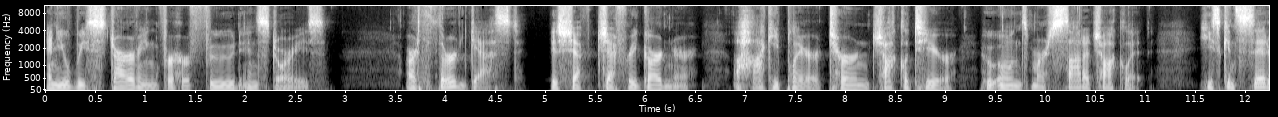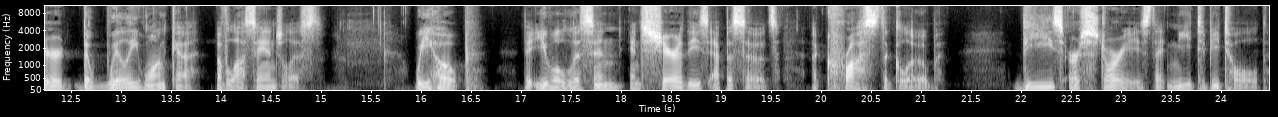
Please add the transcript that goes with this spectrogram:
and you'll be starving for her food and stories. Our third guest is Chef Jeffray Gardner, a hockey player turned chocolatier who owns Marsata Chocolate. He's considered the Willy Wonka of Los Angeles. We hope that you will listen and share these episodes across the globe. These are stories that need to be told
